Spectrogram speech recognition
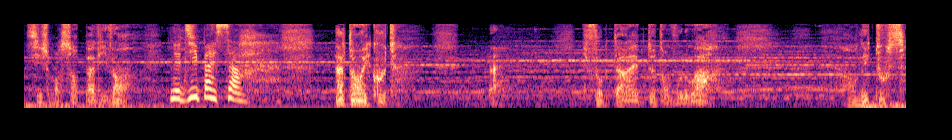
Si je m'en sors pas vivant. Ne dis pas ça. Attends, écoute. Il faut que t'arrêtes de t'en vouloir. On est tous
